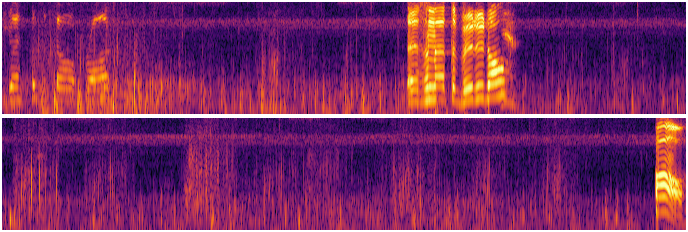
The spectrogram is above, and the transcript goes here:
You guys put the fellow frog? Isn't that the voodoo doll? Yeah. Oh,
